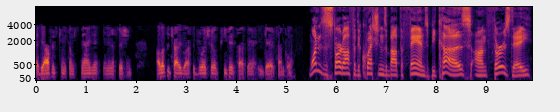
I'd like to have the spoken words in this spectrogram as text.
that the offense can become stagnant and inefficient. I'd love to try to go after George Hill, PJ Tucker, and Garrett Temple. Wanted to start off with the questions about the fans because on Thursday,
